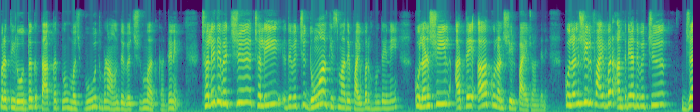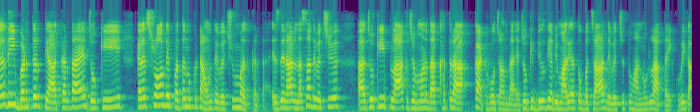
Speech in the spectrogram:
ਪ੍ਰਤੀਰੋਧਕ ਤਾਕਤ ਨੂੰ ਮਜ਼ਬੂਤ ਬਣਾਉਣ ਦੇ ਵਿੱਚ ਮਦਦ ਕਰਦੇ ਨੇ। ਛਲੇ ਦੇ ਵਿੱਚ ਛਲੀ ਦੇ ਵਿੱਚ ਦੋਵਾਂ ਕਿਸਮਾਂ ਦੇ ਫਾਈਬਰ ਹੁੰਦੇ ਨੇ ਘੁਲਣਸ਼ੀਲ ਅਤੇ ਅਘੁਲਣਸ਼ੀਲ ਪਾਏ ਜਾਂਦੇ ਨੇ। ਘੁਲਣਸ਼ੀਲ ਫਾਈਬਰ ਅੰਤੜੀਆਂ ਦੇ ਵਿੱਚ ਜਲਦੀ ਬਣਤਰ ਤਿਆਰ ਕਰਦਾ ਹੈ, ਜੋ ਕਿ ਕੋਲੇਸਟ੍ਰੋਲ ਦੇ ਪੱਧਰ ਨੂੰ ਘਟਾਉਣ ਦੇ ਵਿੱਚ ਮਦਦ ਕਰਦਾ ਹੈ। ਇਸ ਦੇ ਨਾਲ ਨਸਾਂ ਦੇ ਵਿੱਚ ਜੋ ਕਿ ਪਲਾਕ ਜੰਮਣ ਦਾ ਖਤਰਾ ਘੱਟ ਹੋ ਜਾਂਦਾ ਹੈ, ਜੋ ਕਿ ਦਿਲ ਦੀਆਂ ਬਿਮਾਰੀਆਂ ਤੋਂ ਬਚਾਅ ਦੇ ਵਿੱਚ ਤੁਹਾਨੂੰ ਲਾਭਦਾਇਕ ਹੋਵੇਗਾ।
